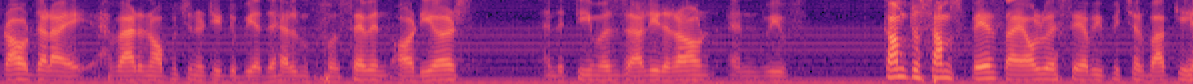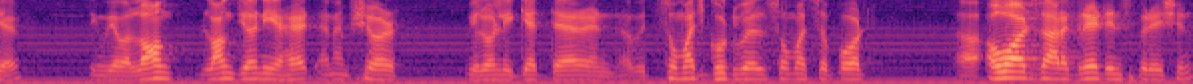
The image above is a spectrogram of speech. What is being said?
proud that I have had an opportunity to be at the helm for seven odd years, and the team has rallied around, and we've come to some space. I always say, "Abhi picture baki hai." I think we have a long, long journey ahead, and I'm sure we'll only get there. And with so much goodwill, so much support, uh, awards are a great inspiration.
